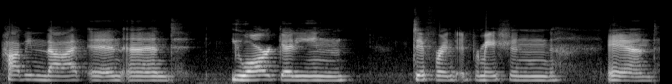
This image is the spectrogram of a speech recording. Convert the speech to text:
having that in and you are getting different information and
